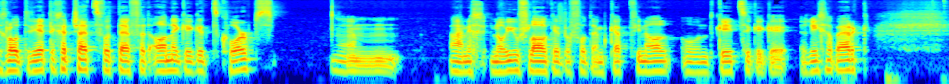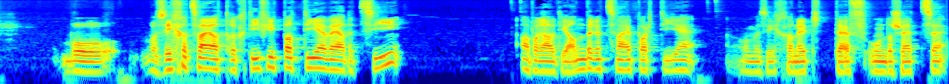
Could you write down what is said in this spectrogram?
die Claude Dietlicher Chats, die dürfen an gegen das Corps. Ähm, eigentlich Neuauflage eben von dem Cup-Final und GC gegen Riechenberg, wo, wo sicher zwei attraktive Partien werden sein, aber auch die anderen zwei Partien, wo man sicher nicht darf unterschätzen,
